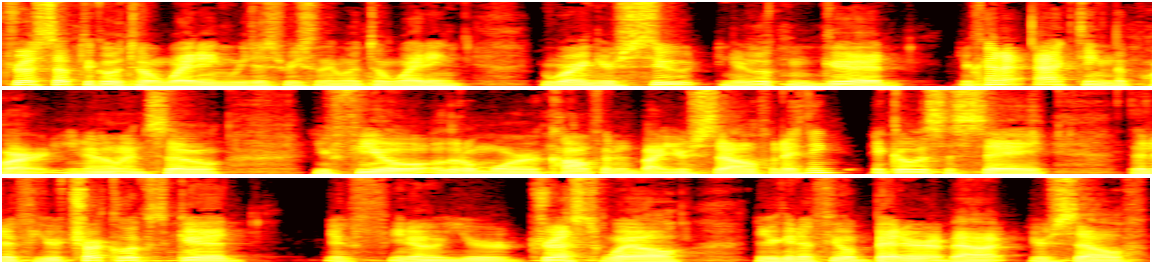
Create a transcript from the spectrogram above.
dressed up to go to a wedding. We just recently went to a wedding. You're wearing your suit and you're looking good. You're kind of acting the part, you know, and so you feel a little more confident about yourself. And I think it goes to say that if your truck looks good, if you know you're dressed well, you're going to feel better about yourself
